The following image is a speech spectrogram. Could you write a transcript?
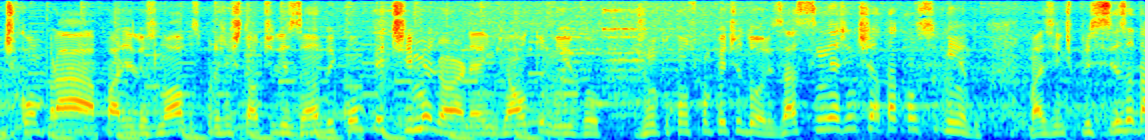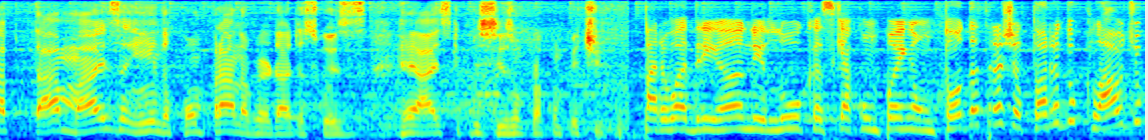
de comprar aparelhos novos para a gente estar tá utilizando e competir melhor, né, em alto nível, junto com os competidores. Assim a gente já está conseguindo, mas a gente precisa adaptar mais ainda, comprar, na verdade, as coisas reais que precisam para competir. Para o Adriano e Lucas, que acompanham toda a trajetória do Cláudio,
